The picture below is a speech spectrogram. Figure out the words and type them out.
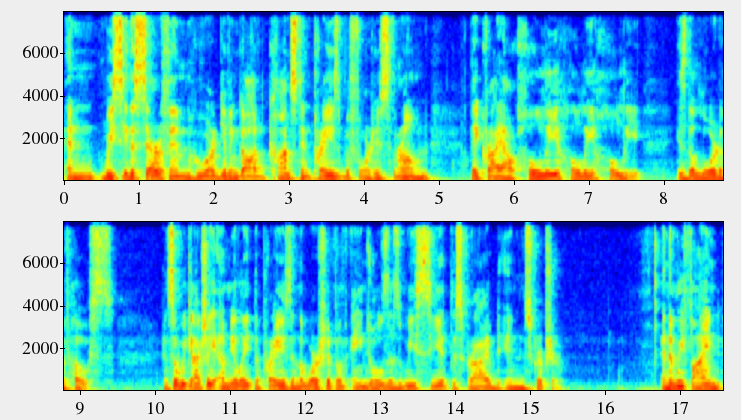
And we see the seraphim who are giving God constant praise before his throne. They cry out, Holy, holy, holy is the Lord of hosts. And so we can actually emulate the praise and the worship of angels as we see it described in Scripture. And then we find,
